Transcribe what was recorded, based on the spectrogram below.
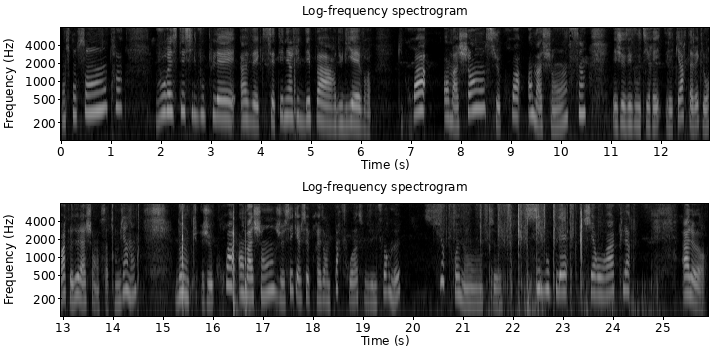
on se concentre. Vous restez, s'il vous plaît, avec cette énergie de départ du lièvre qui croit en ma chance. Je crois en ma chance. Et je vais vous tirer les cartes avec l'oracle de la chance. Ça tombe bien, non? Donc, je crois en ma chance. Je sais qu'elle se présente parfois sous une forme surprenante. S'il vous plaît, cher oracle. Alors,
